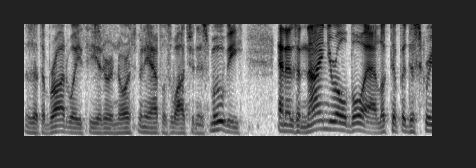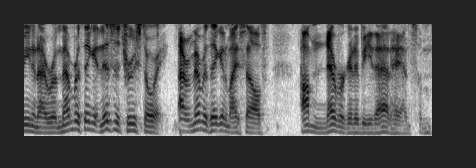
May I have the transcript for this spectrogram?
I was at the Broadway Theater in North Minneapolis watching this movie. And as a nine year old boy, I looked up at the screen and I remember thinking, this is a true story. I remember thinking to myself, I'm never going to be that handsome.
